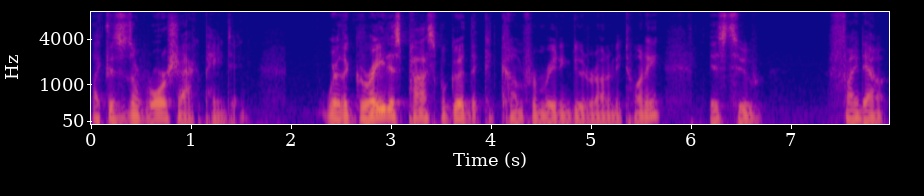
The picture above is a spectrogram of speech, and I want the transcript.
Like this is a Rorschach painting, where the greatest possible good that could come from reading Deuteronomy 20 is to find out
